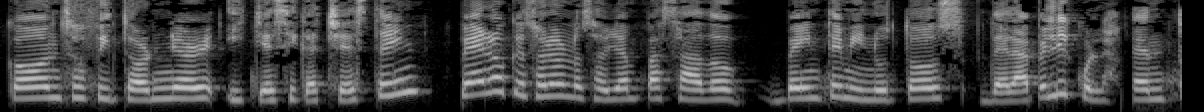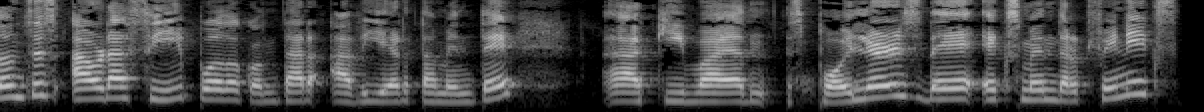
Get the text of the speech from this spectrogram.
con Sophie Turner y Jessica Chastain, pero que solo nos habían pasado 20 minutos de la película. Entonces, ahora sí puedo contar abiertamente Aquí van spoilers de X-Men Dark Phoenix,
